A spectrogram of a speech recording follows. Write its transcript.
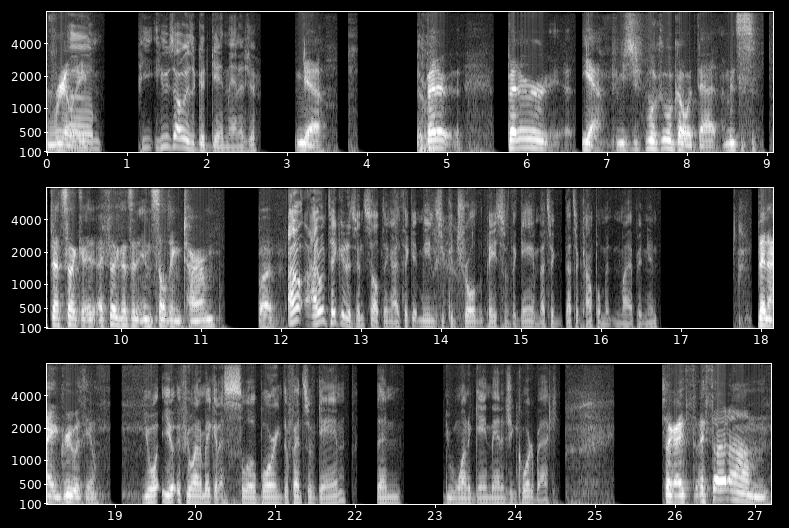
Really? Um, he, he was always a good game manager. yeah. Better, better. Yeah, you just, we'll we'll go with that. I mean, it's just, that's like I feel like that's an insulting term, but I don't I don't take it as insulting. I think it means you control the pace of the game. That's a that's a compliment in my opinion. then I agree with you. You, you if you want to make it a slow, boring defensive game, then you want a game managing quarterback. So like I, th- I thought um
